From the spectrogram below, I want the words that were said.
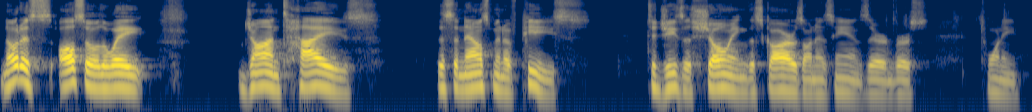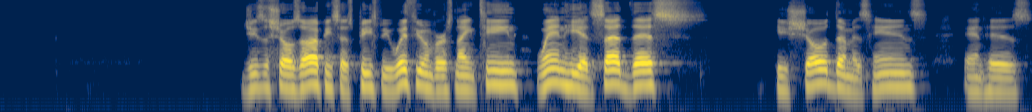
Notice also the way John ties this announcement of peace to Jesus showing the scars on his hands there in verse 20. Jesus shows up. He says, Peace be with you in verse 19. When he had said this, he showed them his hands and his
